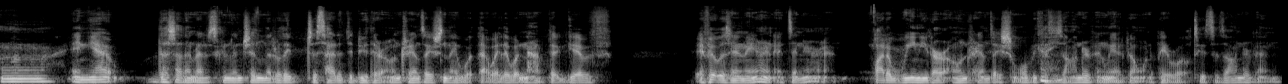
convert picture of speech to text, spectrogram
uh, and yet the Southern Baptist Convention literally decided to do their own translation. They would that way they wouldn't have to give. If it was inerrant, it's inerrant. Why do we need our own translation? Well, because it's Zondervan. We don't want to pay royalties to Zondervan.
